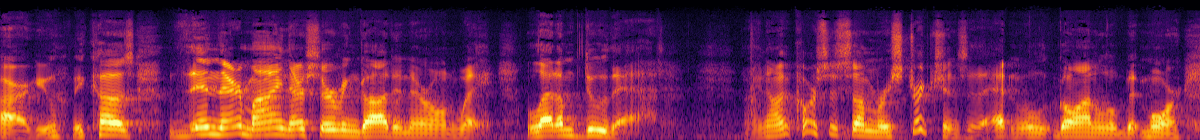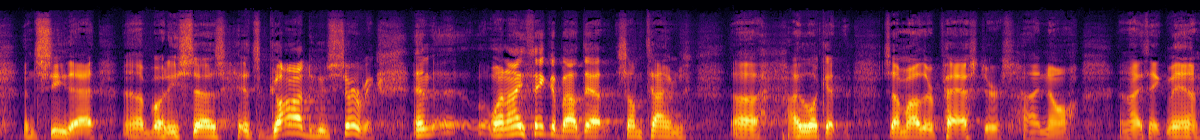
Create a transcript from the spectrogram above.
argue because in their mind, they're serving God in their own way. Let them do that. You know, of course, there's some restrictions to that, and we'll go on a little bit more and see that. Uh, but he says it's God who's serving. And uh, when I think about that, sometimes uh, I look at some other pastors I know, and I think, man,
